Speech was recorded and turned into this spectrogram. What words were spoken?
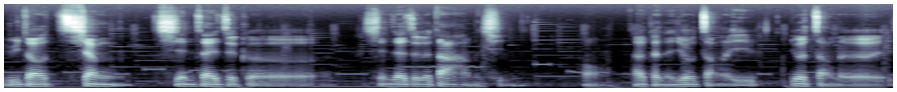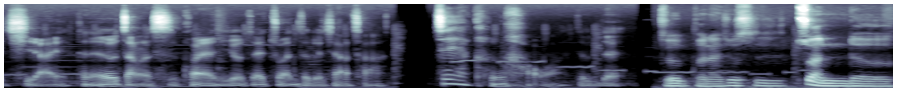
遇到像现在这个现在这个大行情，哦，它可能又涨了一又涨了起来，可能又涨了十块，你又在赚这个价差，这样很好啊，对不对？就本来就是赚了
